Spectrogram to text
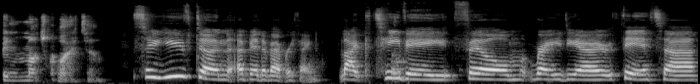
been much quieter. So you've done a bit of everything, like TV, film, radio, theatre,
